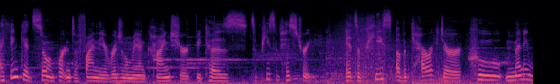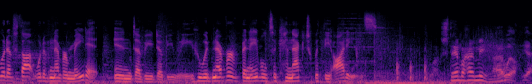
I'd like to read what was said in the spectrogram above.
I think it's so important to find the original Mankind shirt because it's a piece of history. It's a piece of a character who many would have thought would have never made it in WWE, who would never have been able to connect with the audience. Stand behind me. I will, yeah.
